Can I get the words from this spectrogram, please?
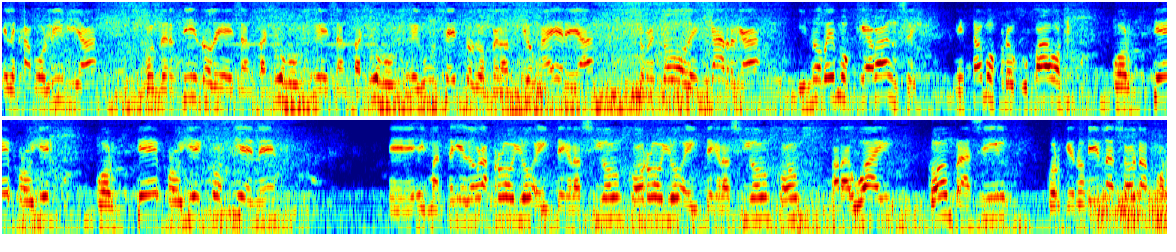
el EJA Bolivia, convertido de Santa Cruz, de Santa Cruz en un centro de operación aérea, sobre todo de carga, y no vemos que avance. Estamos preocupados por qué, por qué proyectos tiene eh, en materia de obras e integración con rollo e integración con Paraguay, con Brasil, porque no en la zona por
